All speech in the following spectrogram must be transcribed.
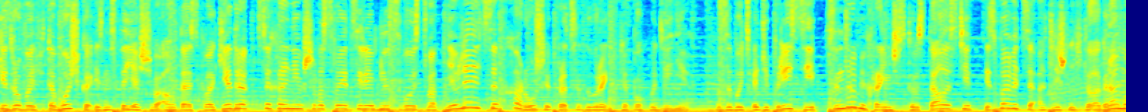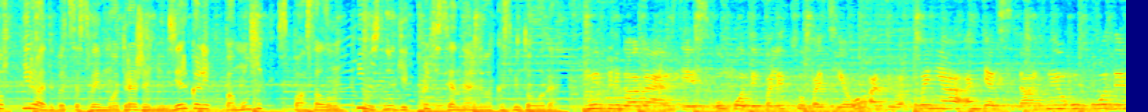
Кедровая фитобочка из настоящего алтайского кедра, сохранившего свои целебные свойства, является хорошей процедурой для похудения. Забыть о депрессии, синдроме хронической усталости, избавиться от лишних килограммов и радоваться своему отражению в зеркале поможет спа-салон и услуги профессионального косметолога. Мы предлагаем здесь уходы по лицу, по телу, обертывания, антиоксидантные уходы,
